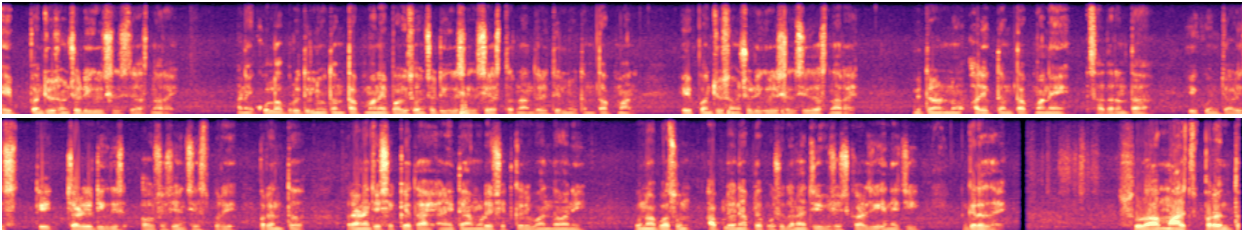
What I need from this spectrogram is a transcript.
हे पंचवीस अंश डिग्री सेल्सिअस असणार आहे. आणि कोल्हापूर येथील न्यूनतम तापमान हे बावीस अंश डिग्री सेल्सिअस तर नांदेड येथील न्यूनतम तापमान हे पंचवीस अंश डिग्री सेल्सिअस असणार आहे. मित्रांनो अधिकतम तापमान हे साधारणतः एकोणचाळीस ते चाळीस डिग्री अंश सेल्सिअसपर्यंत पर्यंत राहण्याची शक्यता आहे. आणि त्यामुळे शेतकरी बांधवांनी उन्हापासून आपल्या आणि आपल्या पशुधनाची विशेष काळजी घेण्याची गरज आहे. सोळा मार्चपर्यंत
